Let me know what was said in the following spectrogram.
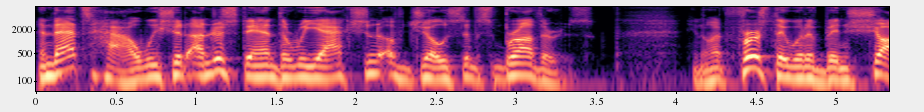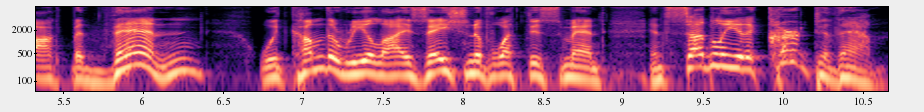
And that's how we should understand the reaction of Joseph's brothers. You know, at first they would have been shocked, but then would come the realization of what this meant, and suddenly it occurred to them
